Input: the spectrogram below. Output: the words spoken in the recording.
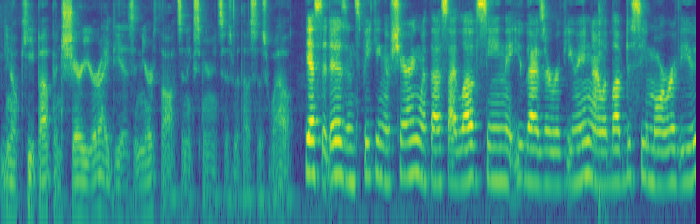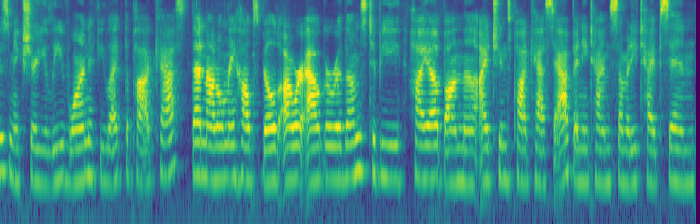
you know, keep up and share your ideas and your thoughts and experiences with us as well. Yes, it is. And speaking of sharing with us, I love seeing that you guys are reviewing. I would love to see more reviews. Make sure you leave one if you like the podcast. That not only helps build our algorithms to be high up on the iTunes podcast app, anytime somebody types in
